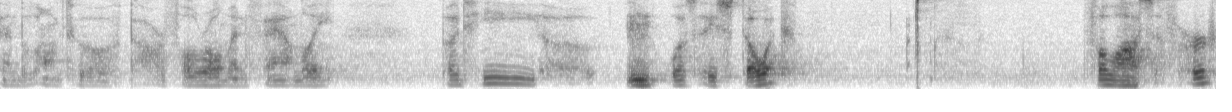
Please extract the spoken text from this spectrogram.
and belonged to a powerful Roman family. But he uh, was a Stoic philosopher.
